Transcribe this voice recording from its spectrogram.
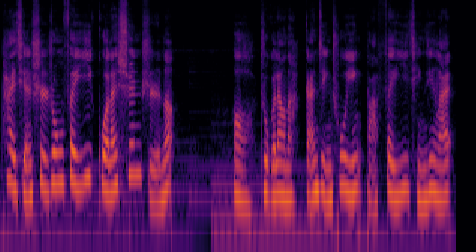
派遣侍中费祎过来宣旨呢。哦，诸葛亮呢，赶紧出营把费祎请进来。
